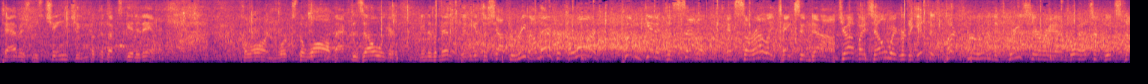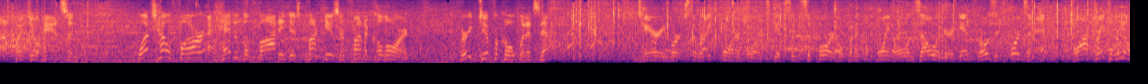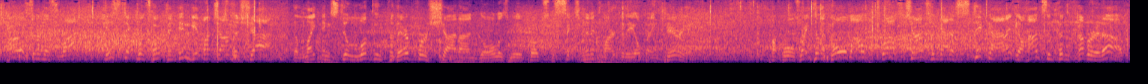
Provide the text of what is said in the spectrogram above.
McTavish was changing, but the Ducks get it in. Killorn works the wall, back to Zellweger, into the middle. Didn't get the shot to rebound there for Killorn. Couldn't get it to settle, and Cirelli takes him down. Job by Zellweger to get this puck through into the crease area, and boy, that's a good stop by Johansson. Watch how far ahead of the body this puck is in front of Killorn. Very difficult when it's that. Terry works the right corner boards, gets some support, open at the point. Olen Zellweger again throws it towards the net. Blocked right to Leo Carlsson in the slot. His stick was hooked and didn't get much on the shot. The Lightning still looking for their first shot on goal as we approach the six-minute mark of the opening period. Puck rolls right to the goal mouth. Ross Johnston got a stick on it. Johansson couldn't cover it up.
